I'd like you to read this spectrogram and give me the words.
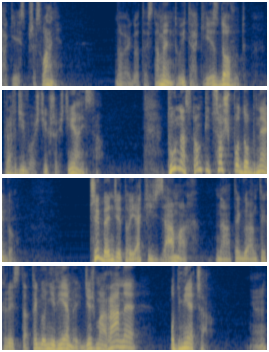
Takie jest przesłanie Nowego Testamentu i taki jest dowód prawdziwości chrześcijaństwa. Tu nastąpi coś podobnego. Czy będzie to jakiś zamach na tego antychrysta? Tego nie wiemy. Gdzieś ma ranę od miecza. Nie?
